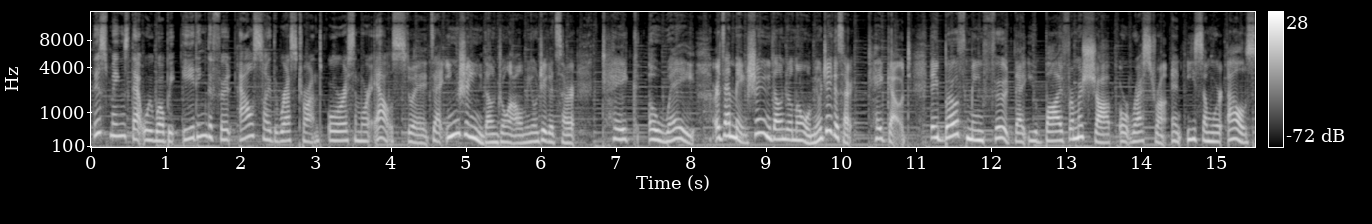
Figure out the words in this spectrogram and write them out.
This means that we will be eating the food outside the restaurant or somewhere else. 对，在英式英语当中啊，我们用这个词儿 take away，而在美式英语当中呢，我们用这个词儿 takeout. They both mean food that you buy from a shop or restaurant and eat somewhere else,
